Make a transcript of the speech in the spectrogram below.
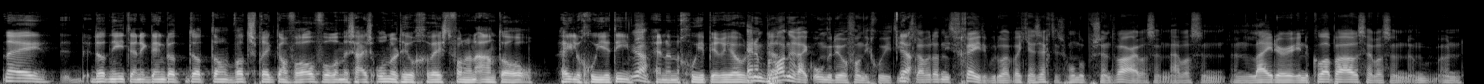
Nee, dat niet. En ik denk dat, dat dan, wat spreekt dan vooral voor hem, is hij is onderdeel geweest van een aantal hele goede teams. Ja. En een goede periode. En een belangrijk ja. onderdeel van die goede teams. Laten we dat niet vergeten. Ik bedoel, wat jij zegt is 100% waar. Hij was een, hij was een, een leider in de clubhouse. Hij was een, een, een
